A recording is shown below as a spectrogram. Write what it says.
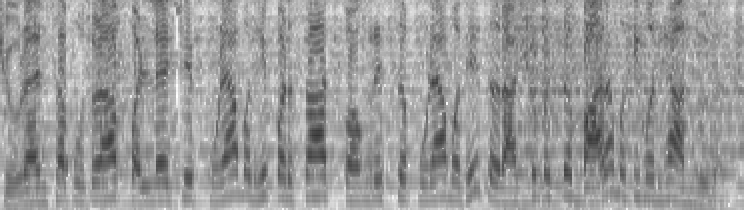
शिवरायांचा पुतळा पडल्याचे पुण्यामध्ये पडसाद काँग्रेसचं पुण्यामध्ये तर राष्ट्रपतीचं बारामतीमध्ये आंदोलन.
